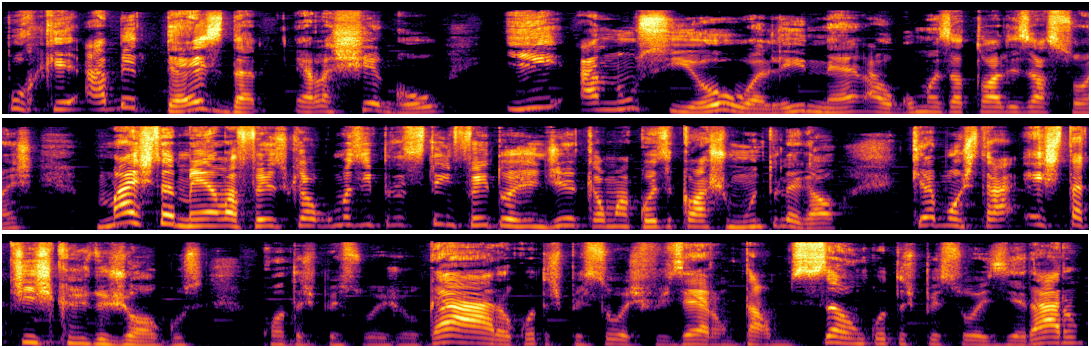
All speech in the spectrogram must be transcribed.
porque a Bethesda, ela chegou e anunciou ali, né, algumas atualizações, mas também ela fez o que algumas empresas têm feito hoje em dia, que é uma coisa que eu acho muito legal, que é mostrar estatísticas dos jogos. Quantas pessoas jogaram, quantas pessoas fizeram tal missão, quantas pessoas zeraram.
